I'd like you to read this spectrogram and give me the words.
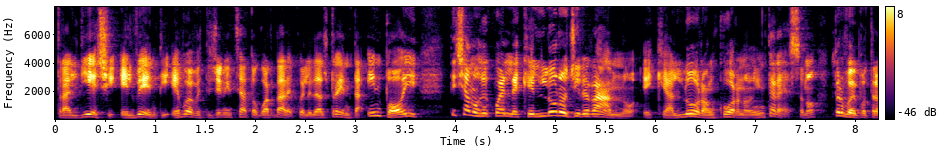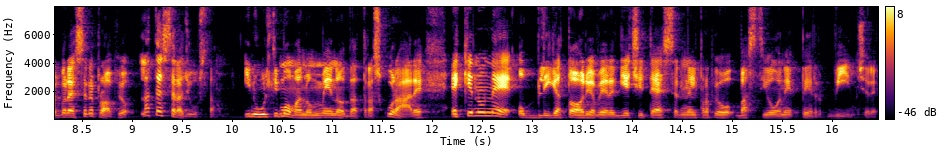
tra il 10 e il 20 e voi avete già iniziato a guardare quelle dal 30 in poi, diciamo che quelle che loro gireranno e che a loro ancora non interessano, per voi potrebbero essere proprio la tessera giusta. In ultimo, ma non meno da trascurare, è che non è obbligatorio avere 10 tessere nel proprio bastione per vincere.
